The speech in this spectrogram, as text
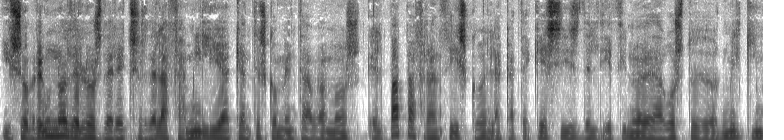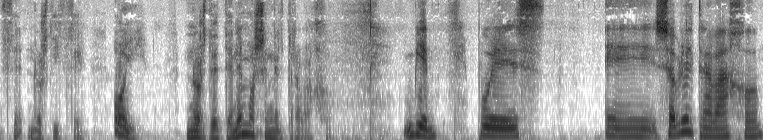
Y sobre uno de los derechos de la familia que antes comentábamos, el Papa Francisco en la catequesis del 19 de agosto de 2015 nos dice, hoy nos detenemos en el trabajo. Bien, pues eh, sobre el trabajo,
